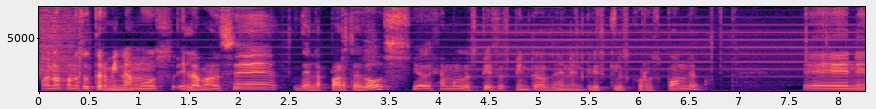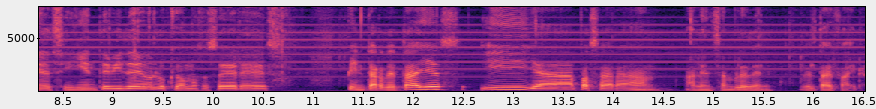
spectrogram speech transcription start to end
Bueno, con eso terminamos el avance de la parte 2. Ya dejamos las piezas pintadas en el gris que les corresponde. En el siguiente video lo que vamos a hacer es pintar detalles y ya pasar al ensamble del, TIE Fighter.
